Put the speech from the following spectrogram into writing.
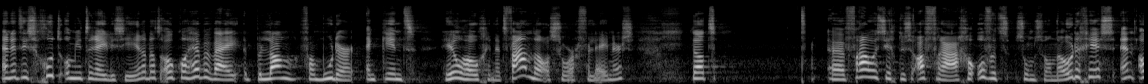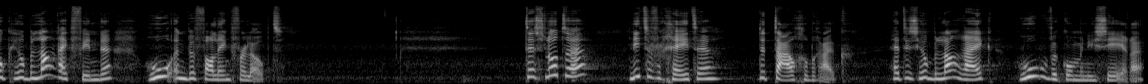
En het is goed om je te realiseren dat ook al hebben wij het belang van moeder en kind heel hoog in het vaandel als zorgverleners, dat uh, vrouwen zich dus afvragen of het soms wel nodig is en ook heel belangrijk vinden hoe een bevalling verloopt. Ten slotte, niet te vergeten, de taalgebruik. Het is heel belangrijk hoe we communiceren,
